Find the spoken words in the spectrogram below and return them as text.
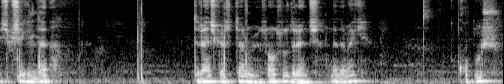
Hiçbir şekilde direnç göstermiyor. Sonsuz direnç. Ne demek? Kopmuş.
